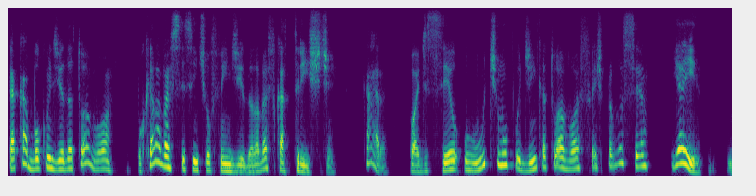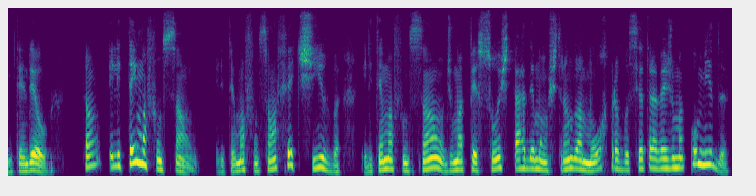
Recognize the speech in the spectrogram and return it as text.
você acabou com o dia da tua avó. Por que ela vai se sentir ofendida? Ela vai ficar triste. Cara, pode ser o último pudim que a tua avó fez para você. E aí? Entendeu? Então, ele tem uma função, ele tem uma função afetiva, ele tem uma função de uma pessoa estar demonstrando amor para você através de uma comida.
